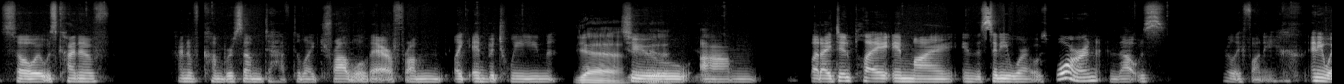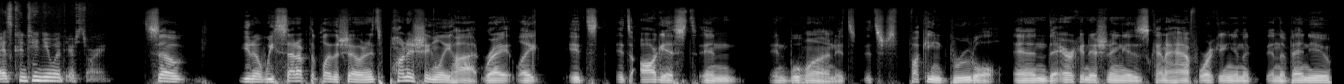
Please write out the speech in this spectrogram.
So it was kind of kind of cumbersome to have to like travel there from like in between Yeah. to um but I did play in my in the city where I was born and that was really funny. Anyways, continue with your story. so you know we set up to play the show and it's punishingly hot right? Like it's it's august in in wuhan. It's it's just fucking brutal. And the air conditioning is kind of half working in the in the venue.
